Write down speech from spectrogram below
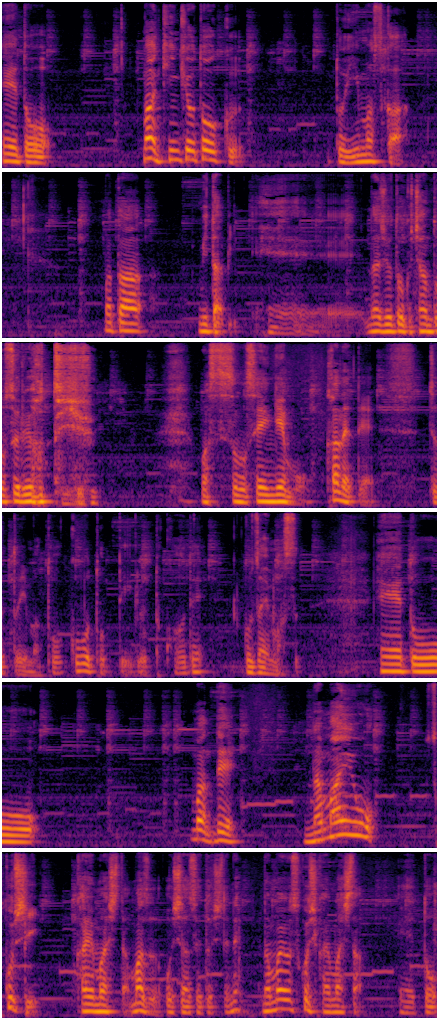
えっ、とまあ近況トークと言いますかまた三度、えーラジオトークちゃんとするよっていう、まあ、その宣言も兼ねてちょっと今トークを取っているところでございます。えっ、とまあで名前を少し変えました。まずお知らせとしてね、名前を少し変えました。えっ、と、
